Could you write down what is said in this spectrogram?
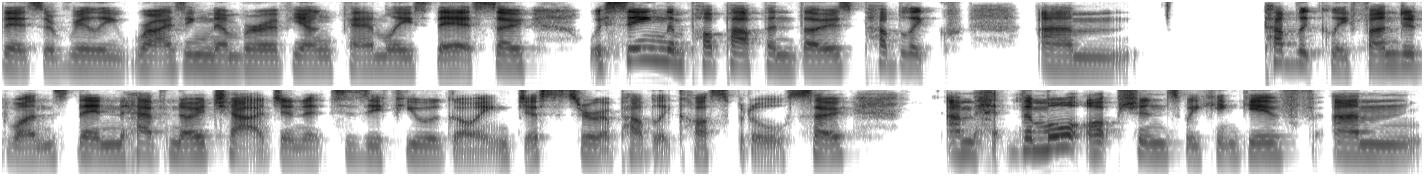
there's a really rising number of young families there. So we're seeing them pop up, and those public um, publicly funded ones then have no charge and it's as if you were going just through a public hospital so um, the more options we can give um,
